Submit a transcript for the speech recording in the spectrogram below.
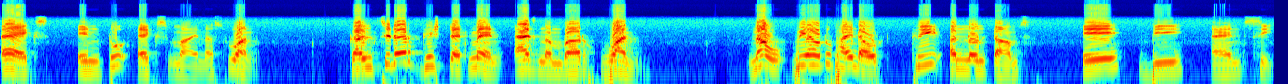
x into x minus 1 consider this statement as number 1 now we have to find out three unknown terms a b and c.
